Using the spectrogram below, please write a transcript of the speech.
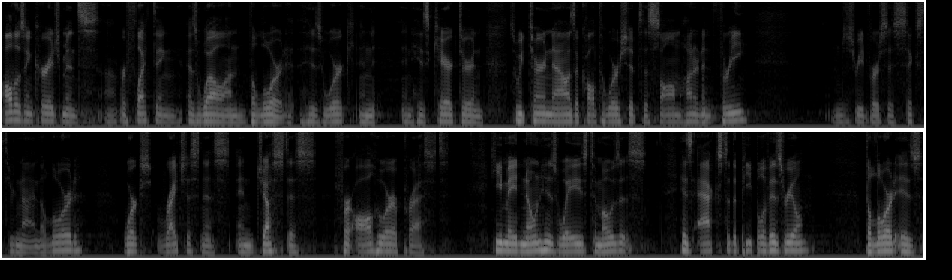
all those encouragements um, reflecting as well on the Lord, His work and, and His character. And so we turn now as a call to worship to Psalm 103 and just read verses 6 through 9. The Lord works righteousness and justice for all who are oppressed. He made known his ways to Moses, his acts to the people of Israel. The Lord is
